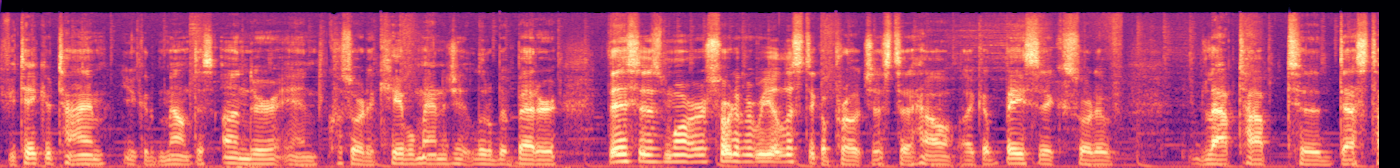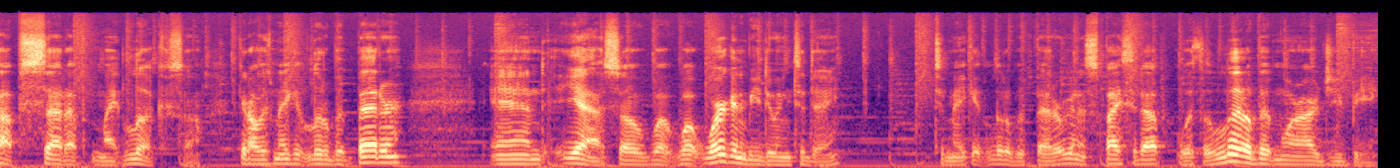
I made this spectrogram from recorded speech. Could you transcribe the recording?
if you take your time, you could mount this under and sort of cable manage it a little bit better. This is more sort of a realistic approach as to how like a basic sort of laptop to desktop setup might look. So you could always make it a little bit better. And yeah, so what, what we're gonna be doing today to make it a little bit better, we're gonna spice it up with a little bit more RGB.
